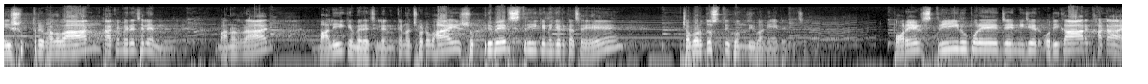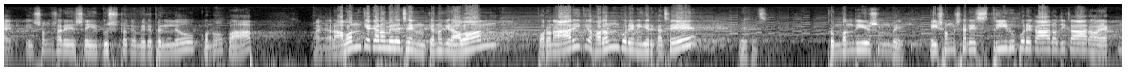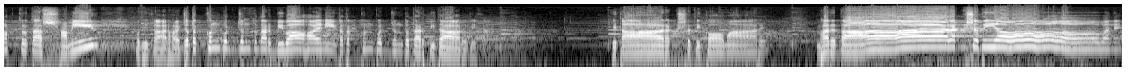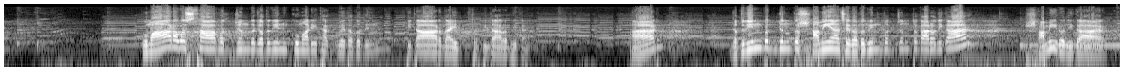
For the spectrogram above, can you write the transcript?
এই সূত্রে ভগবান কাকে মেরেছিলেন? বানররাজ বালিকে মেরেছিলেন। কেন ছোট ভাই সুগ্রীবের স্ত্রীকে নিজের কাছে জবরদস্তি বন্দি বানিয়ে রেখেছিলেন পরের স্ত্রীর উপরে যে নিজের অধিকার খাটায়, এই সংসারে সেই দুষ্টকে মেরে ফেললেও কোনো পাপ হয় না। রাবণকে কেন মেরেছেন? কেন কি রাবণ পরনারীকে হরণ করে নিজের কাছে রেখেছে? খুব মন দিয়ে শুনবে, এই সংসারে স্ত্রীর উপরে কার অধিকার হয়? একমাত্র তার স্বামীর অধিকার হয়। যতক্ষণ পর্যন্ত তার বিবাহ হয়নি, ততক্ষণ পর্যন্ত তার পিতার অধিকার। পিতা রক্ষতি কৌমারে ভরতা রক্ষতি যৌবনে কুমার অবস্থা পর্যন্ত যতদিন কুমারী থাকবে, ততদিন পিতার দায়িত্ব, পিতার অধিকার। আর যতদিন পর্যন্ত স্বামী আছে, ততদিন পর্যন্ত কার অধিকার? স্বামীর অধিকার।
